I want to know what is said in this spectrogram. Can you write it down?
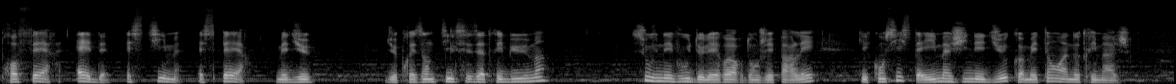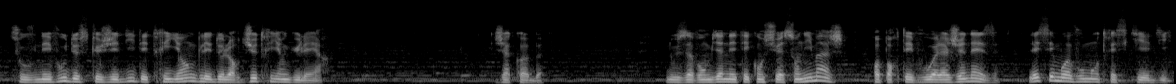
profèrent, aident, estiment, espèrent, mais Dieu, Dieu présente-t-il ses attributs humains? Souvenez-vous de l'erreur dont j'ai parlé qui consiste à imaginer Dieu comme étant à notre image. Souvenez-vous de ce que j'ai dit des triangles et de leur Dieu triangulaire. Jacob. Nous avons bien été conçus à son image. Reportez-vous à la Genèse, laissez-moi vous montrer ce qui est dit.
